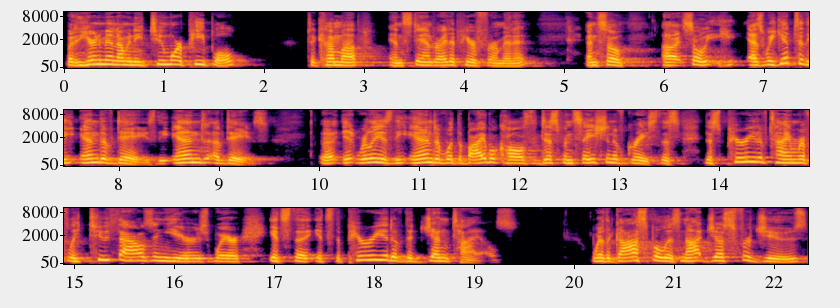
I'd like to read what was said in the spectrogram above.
But here in a minute, I'm going to need two more people to come up and stand right up here for a minute. And so uh, so he, as we get to the end of days, the end of days, uh, it really is the end of what the Bible calls the dispensation of grace. This, this period of time, roughly 2,000 years, where it's the, it's the period of the Gentiles, where the gospel is not just for Jews,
